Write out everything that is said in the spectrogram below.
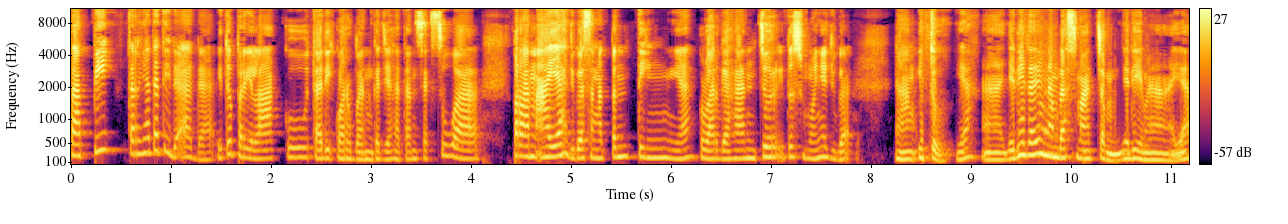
Tapi ternyata tidak ada. Itu perilaku tadi korban kejahatan seksual, peran ayah juga sangat penting ya. Keluarga hancur itu semuanya juga yang itu ya. Nah, jadi tadi 16 macam. Jadi nah ya.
